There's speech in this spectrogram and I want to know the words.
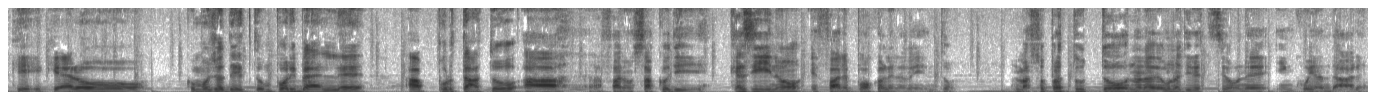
che, che ero, come ho già detto, un po' ribelle, ha portato a, a fare un sacco di casino e fare poco allenamento, ma soprattutto non avevo una direzione in cui andare.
